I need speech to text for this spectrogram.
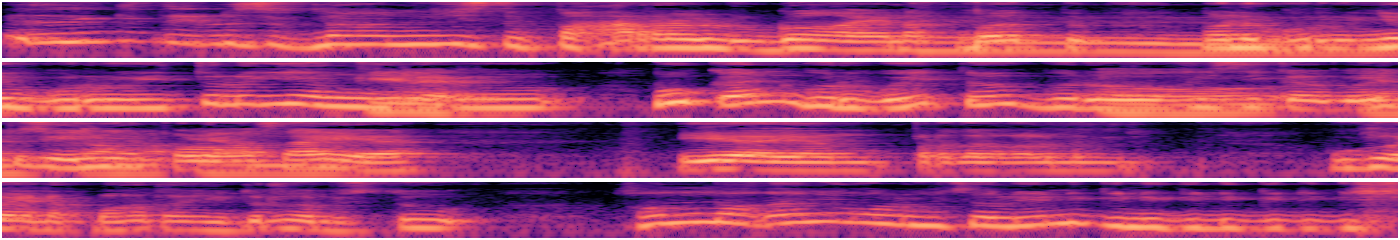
gitu langsung nangis tuh parah lu gue gak enak banget tuh. Mana gurunya guru itu lagi yang Killer. guru bukan guru gue itu guru Oh, fisika gue itu kayaknya kalau nggak saya iya yang pertama kali begitu gue gak enak banget anjing. Terus habis itu kamu makanya kalau misalnya ini gini gini gini gini.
